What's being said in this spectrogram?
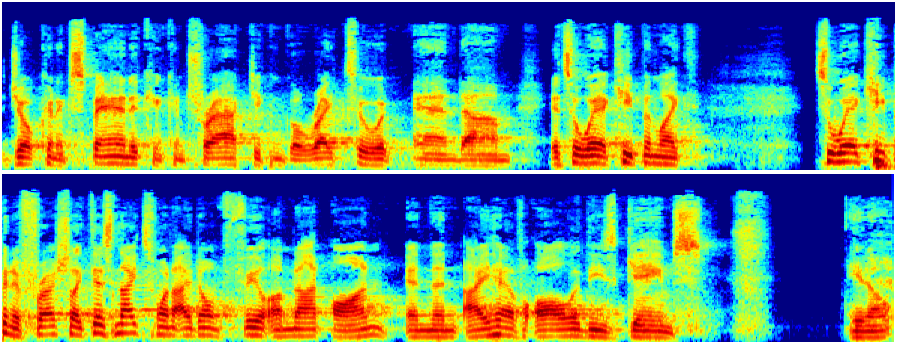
The joke can expand, it can contract, you can go right to it, and um, it's a way of keeping like it's a way of keeping it fresh. Like there's nights when I don't feel I'm not on, and then I have all of these games. You know,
